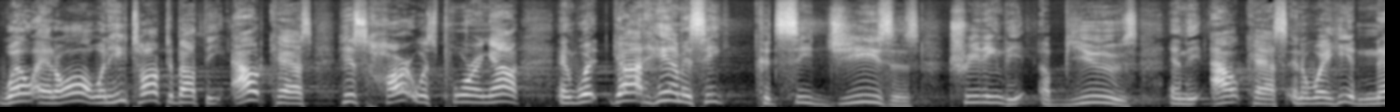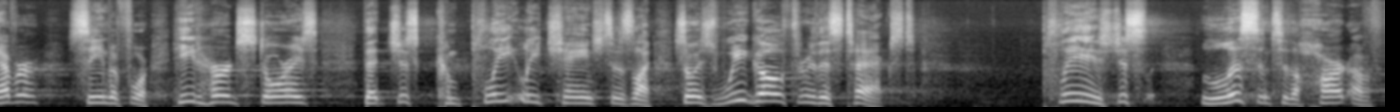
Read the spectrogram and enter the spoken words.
well at all. When he talked about the outcast, his heart was pouring out. And what got him is he could see Jesus treating the abused and the outcast in a way he had never seen before. He'd heard stories that just completely changed his life. So as we go through this text, please just listen to the heart of,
